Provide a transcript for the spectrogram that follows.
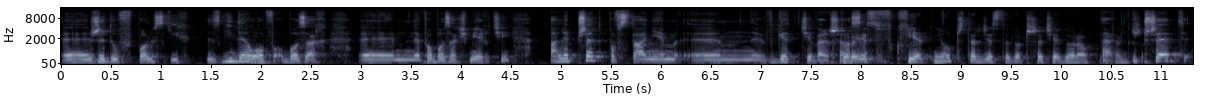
e, Żydów polskich zginęło w obozach, em, w obozach śmierci, ale przed powstaniem em, w getcie warszawskim. Które jest w kwietniu 1943 roku. Tak, także. i przed,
